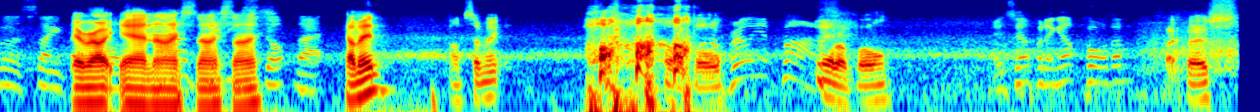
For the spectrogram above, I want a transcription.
first save. Yeah, right, yeah, nice, nice, nice. Come in. Answer me. What a A ball. What a ball. It's opening up for them. Back close.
